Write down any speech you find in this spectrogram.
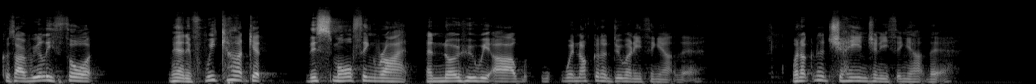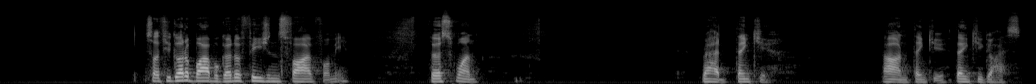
Because I really thought, man, if we can't get this small thing right and know who we are, we're not going to do anything out there. We're not going to change anything out there. So if you've got a Bible, go to Ephesians 5 for me. Verse 1. Rad, thank you. Arn, thank you. Thank you, guys.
